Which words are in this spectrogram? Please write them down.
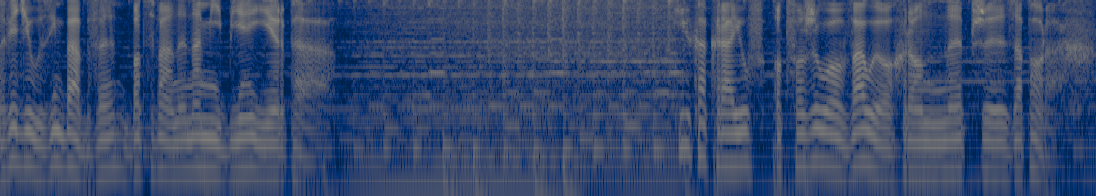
Nawiedził Zimbabwe, Botswanę, Namibię i RPA. Kilka krajów otworzyło wały ochronne przy zaporach.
